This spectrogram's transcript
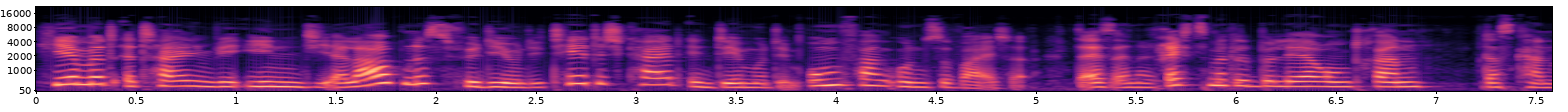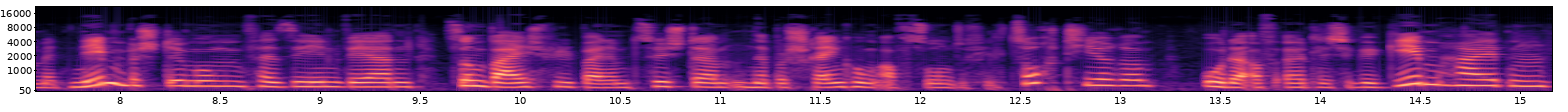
Hiermit erteilen wir Ihnen die Erlaubnis für die und die Tätigkeit in dem und dem Umfang und so weiter. Da ist eine Rechtsmittelbelehrung dran. Das kann mit Nebenbestimmungen versehen werden, zum Beispiel bei einem Züchter eine Beschränkung auf so und so viel Zuchttiere oder auf örtliche Gegebenheiten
